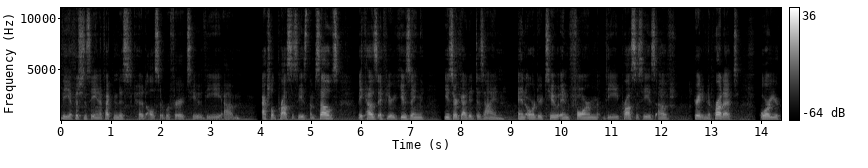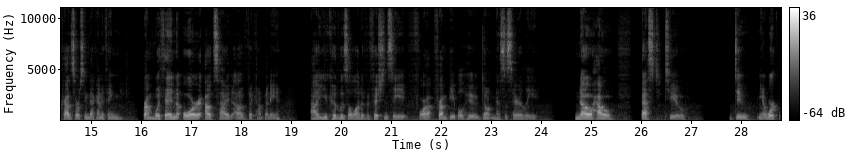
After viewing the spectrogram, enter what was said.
The efficiency and effectiveness could also refer to the um, actual processes themselves, because if you're using user-guided design in order to inform the processes of creating the product, or you're crowdsourcing that kind of thing from within or outside of the company, uh, you could lose a lot of efficiency for from people who don't necessarily know how best to do, you know, work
